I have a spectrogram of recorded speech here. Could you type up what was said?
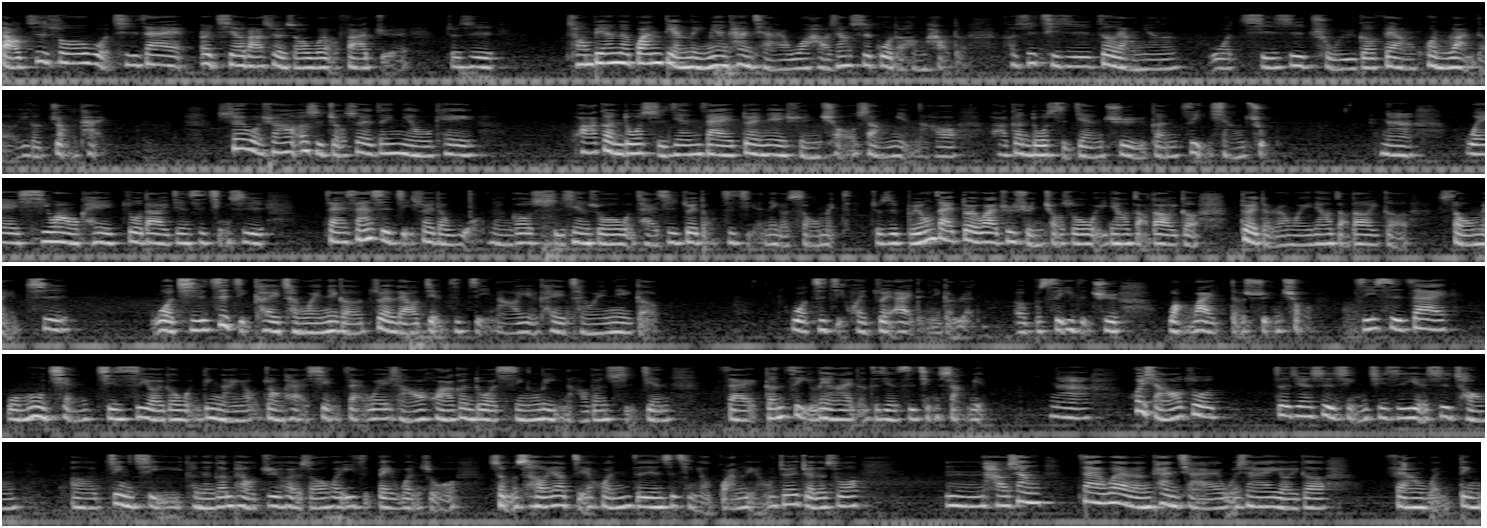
导致说，我其实，在二七二八岁的时候，我有发觉，就是从别人的观点里面看起来，我好像是过得很好的。可是其实这两年，我其实是处于一个非常混乱的一个状态。所以我希望二十九岁的这一年，我可以花更多时间在对内寻求上面，然后花更多时间去跟自己相处。那我也希望我可以做到一件事情是。在三十几岁的我，能够实现说，我才是最懂自己的那个 soul mate，就是不用再对外去寻求，说我一定要找到一个对的人，我一定要找到一个 soul mate，是我其实自己可以成为那个最了解自己，然后也可以成为那个我自己会最爱的那个人，而不是一直去往外的寻求，即使在。我目前其实是有一个稳定男友状态的，现在我也想要花更多的心力，然后跟时间在跟自己恋爱的这件事情上面。那会想要做这件事情，其实也是从呃近期可能跟朋友聚会的时候，会一直被问说什么时候要结婚这件事情有关联，我就会觉得说，嗯，好像在外人看起来，我现在有一个非常稳定。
